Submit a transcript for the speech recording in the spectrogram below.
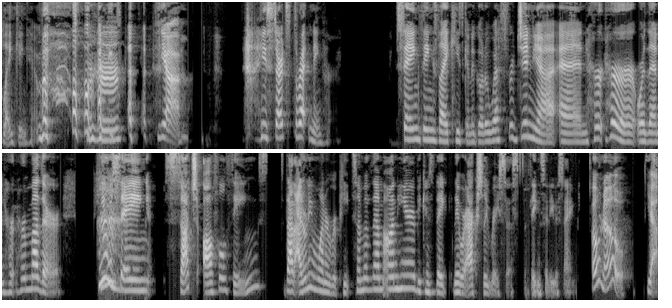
blanking him. Mhm. Yeah. he starts threatening her, saying things like he's going to go to West Virginia and hurt her or then hurt her mother. He was saying such awful things that I don't even want to repeat some of them on here because they they were actually racist the things that he was saying. Oh no. Yeah.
